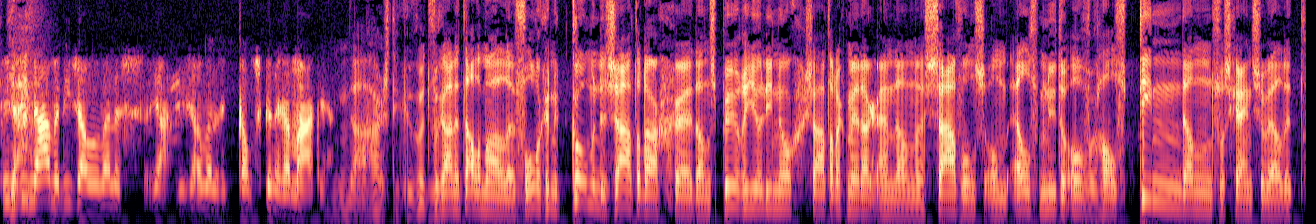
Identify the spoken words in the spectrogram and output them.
Die, ja. die namen die zouden wel eens, ja, die zouden wel eens een kans kunnen gaan maken. Nou, hartstikke goed. We gaan het allemaal uh, volgen. De komende zaterdag, uh, dan speuren jullie nog, zaterdagmiddag. Ja. En dan uh, s'avonds om 11 minuten over half tien, dan verschijnt zowel het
